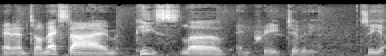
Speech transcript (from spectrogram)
And until next time, peace, love, and creativity. See ya.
